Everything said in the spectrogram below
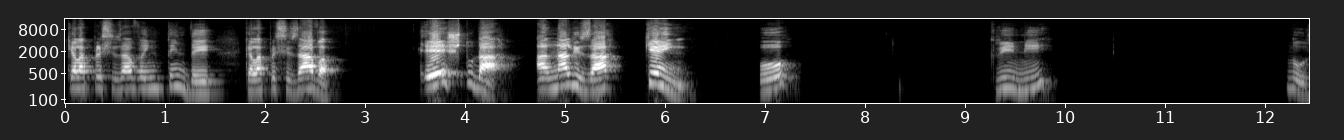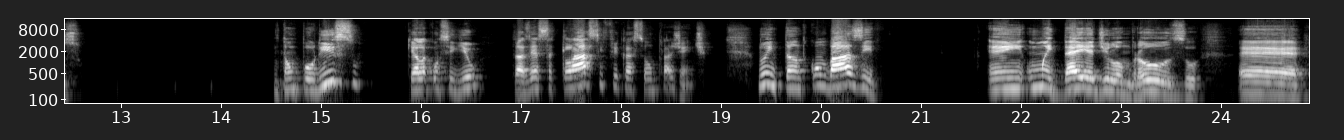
que ela precisava entender, que ela precisava estudar, analisar quem? O criminoso. Então, por isso que ela conseguiu trazer essa classificação para a gente. No entanto, com base em uma ideia de Lombroso, é,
